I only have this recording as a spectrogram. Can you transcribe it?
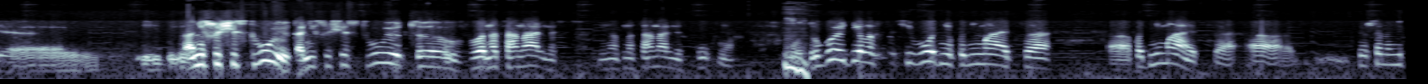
Э, и Они существуют, они существуют э, в национальных, на- в национальных кухнях. Вот. Мгм. Другое дело, что сегодня понимается, э, поднимается совершенно не-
